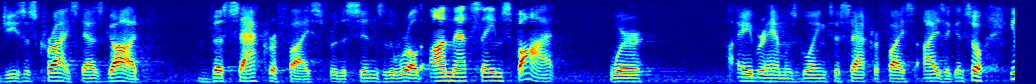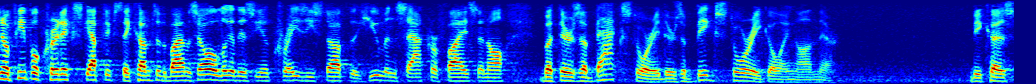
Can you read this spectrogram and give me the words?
Jesus Christ as God, the sacrifice for the sins of the world, on that same spot where Abraham was going to sacrifice Isaac. And so, you know, people, critics, skeptics, they come to the Bible and say, oh, look at this, you know, crazy stuff, the human sacrifice and all. But there's a backstory, there's a big story going on there. Because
